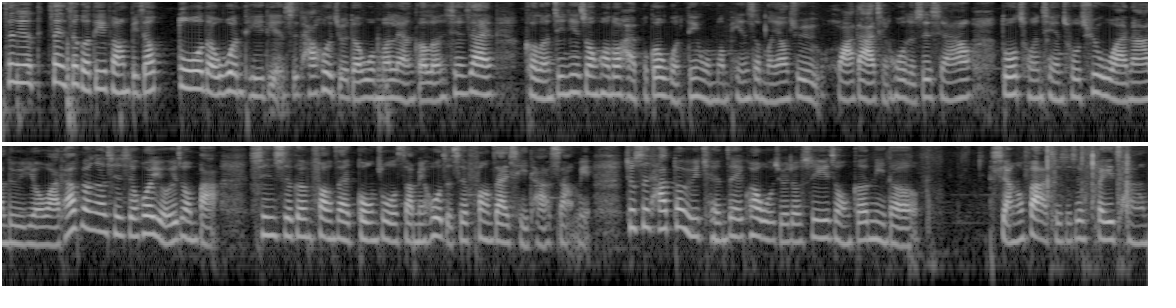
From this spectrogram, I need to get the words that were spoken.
在这个在这个地方比较多的问题点是，他会觉得我们两个人现在可能经济状况都还不够稳定，我们凭什么要去花大钱，或者是想要多存钱出去玩啊、旅游啊？他反而其实会有一种把心思跟放在工作上面，或者是放在。其他上面，就是他对于钱这一块，我觉得是一种跟你的。想法其实是非常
